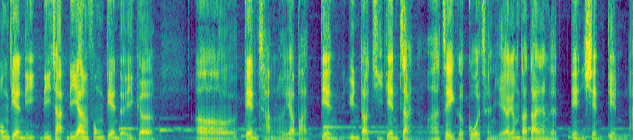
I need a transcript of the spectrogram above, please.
风电离离产离岸风电的一个呃电厂呢，要把电运到集电站啊，这个过程也要用到大量的电线电缆。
